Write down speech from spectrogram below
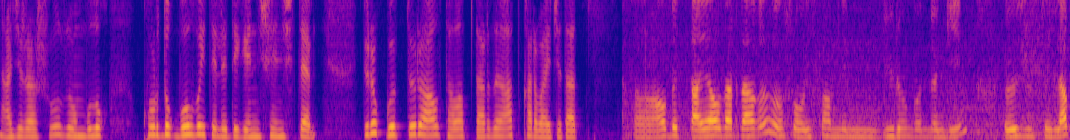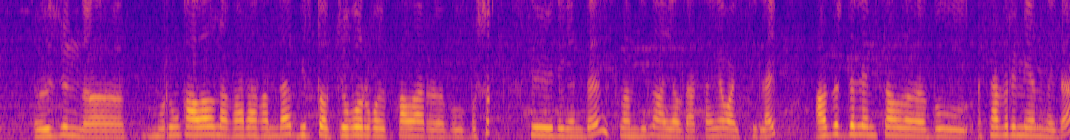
ажырашуу зомбулук кордук болбойт эле деген ишеничте. Бирок көптөрү ал талаптарды аткарбай жатат. Албетте аялдар дагы ошол ислам динин үйрөнгөндөн кийин өзүн сыйлап өзүн мурунку абалына караганда бир топ жогору коюп калары бул бышык себеби дегенде ислам дини аялдарды аябай сыйлайт. Азыр деле мисалы бул современный да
